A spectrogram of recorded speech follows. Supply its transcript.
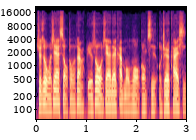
就是我现在手头上，比如说我现在在看某某公司，我就会开始，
